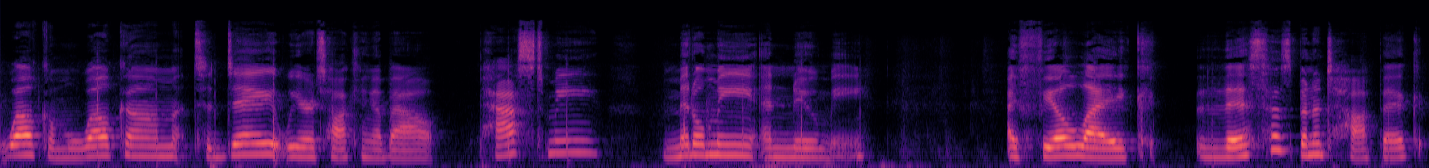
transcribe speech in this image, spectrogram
Welcome, welcome. Today we are talking about past me, middle me, and new me. I feel like this has been a topic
